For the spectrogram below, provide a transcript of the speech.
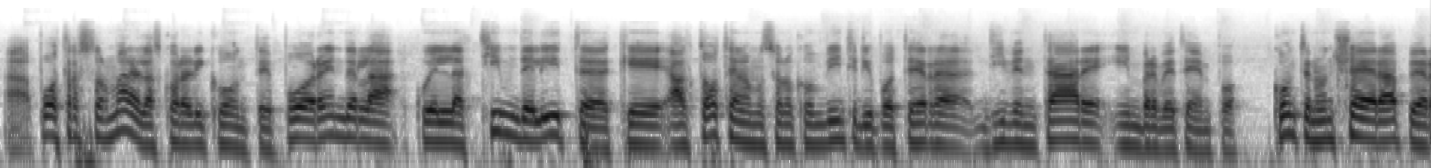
uh, può trasformare la squadra di Conte, può renderla quel team d'elite che al Tottenham sono convinti di poter diventare in breve tempo. Conte non c'era per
